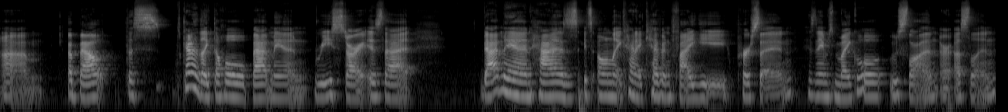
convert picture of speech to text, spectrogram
um, about this kind of like the whole Batman restart is that Batman has its own like kind of Kevin Feige person. His name's Michael Uslan or Uslan.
